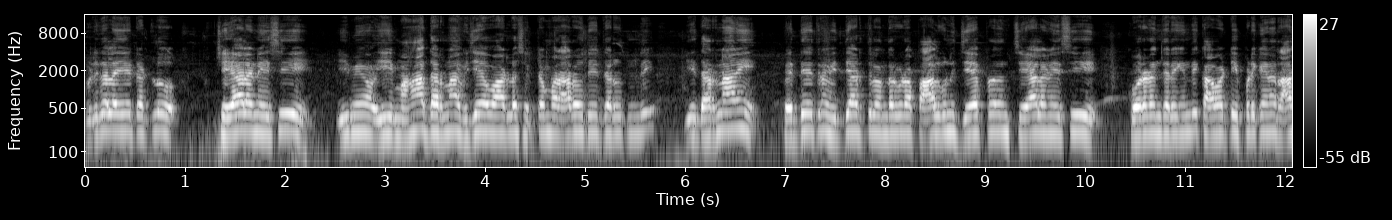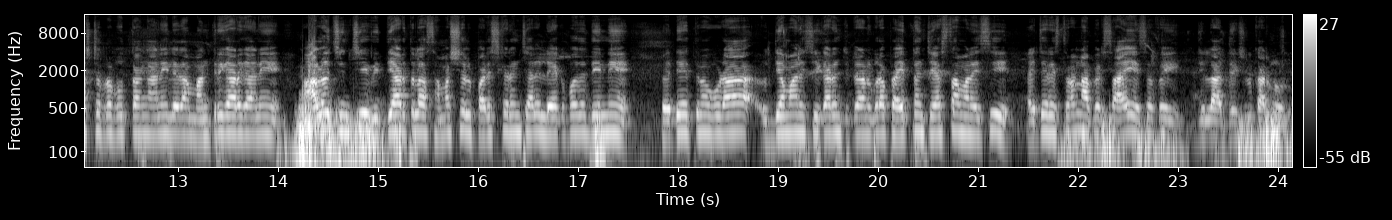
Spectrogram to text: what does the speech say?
విడుదలయ్యేటట్లు చేయాలనేసి ఈ మేము ఈ మహాధర్నా విజయవాడలో సెప్టెంబర్ ఆరవ తేదీ జరుగుతుంది. ఈ ధర్నాని పెద్ద ఎత్తున విద్యార్థులందరూ కూడా పాల్గొని జయప్రదం చేయాలనేసి కోరడం జరిగింది. కాబట్టి ఇప్పటికైనా రాష్ట్ర ప్రభుత్వం కానీ లేదా మంత్రి గారు కానీ ఆలోచించి విద్యార్థుల సమస్యలు పరిష్కరించాలి. లేకపోతే దీన్ని పెద్ద ఎత్తున కూడా ఉద్యమాన్ని స్వీకరించడానికి కూడా ప్రయత్నం చేస్తామనేసి హెచ్చరిస్తున్నాను. నా పేరు సాయి ఎస్ఎఫ్ఐ జిల్లా అధ్యక్షులు కర్నూలు.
